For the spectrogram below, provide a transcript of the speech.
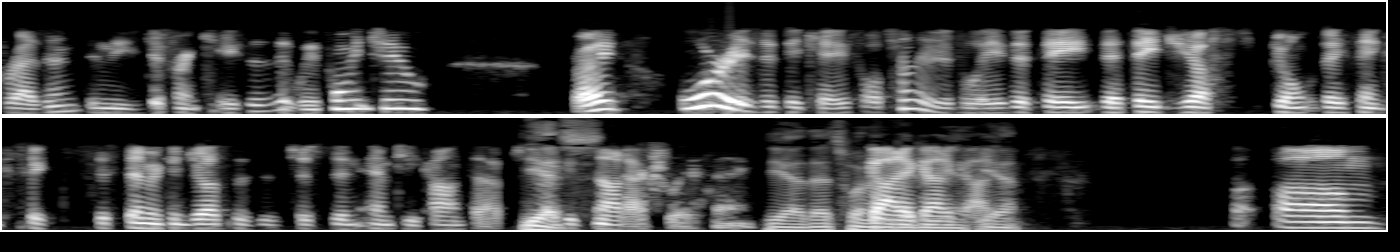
present in these different cases that we point to, right? Or is it the case, alternatively, that they that they just don't they think systemic injustice is just an empty concept? Yes, like it's not actually a thing. Yeah, that's what. Got I'm it. Got it. Got it. Yeah. Um.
